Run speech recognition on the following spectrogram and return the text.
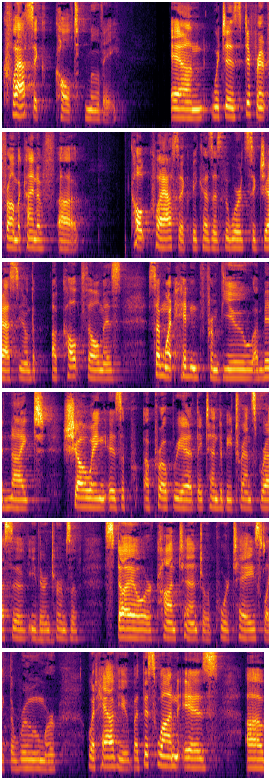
classic cult movie, and which is different from a kind of uh, cult classic because, as the word suggests, you know, the, a cult film is somewhat hidden from view. A midnight showing is ap- appropriate. They tend to be transgressive, either in terms of style or content or poor taste, like The Room or what have you. But this one is uh,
